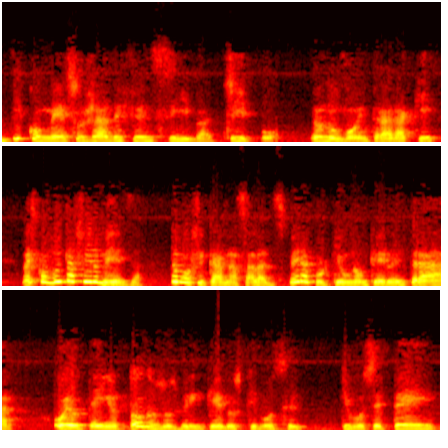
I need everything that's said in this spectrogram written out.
de começo já defensiva, tipo, eu não vou entrar aqui, mas com muita firmeza. Eu vou ficar na sala de espera porque eu não quero entrar, ou eu tenho todos os brinquedos que você, que você tem,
